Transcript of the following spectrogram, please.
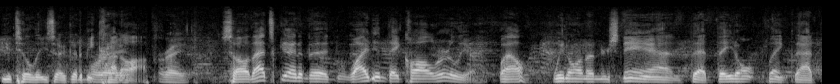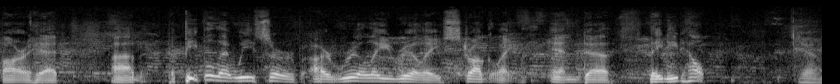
utilities are going to be right, cut off. Right. So that's kind of a why didn't they call earlier? Well, we don't understand that they don't think that far ahead. Um, the people that we serve are really, really struggling, and uh, they need help. Yeah.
